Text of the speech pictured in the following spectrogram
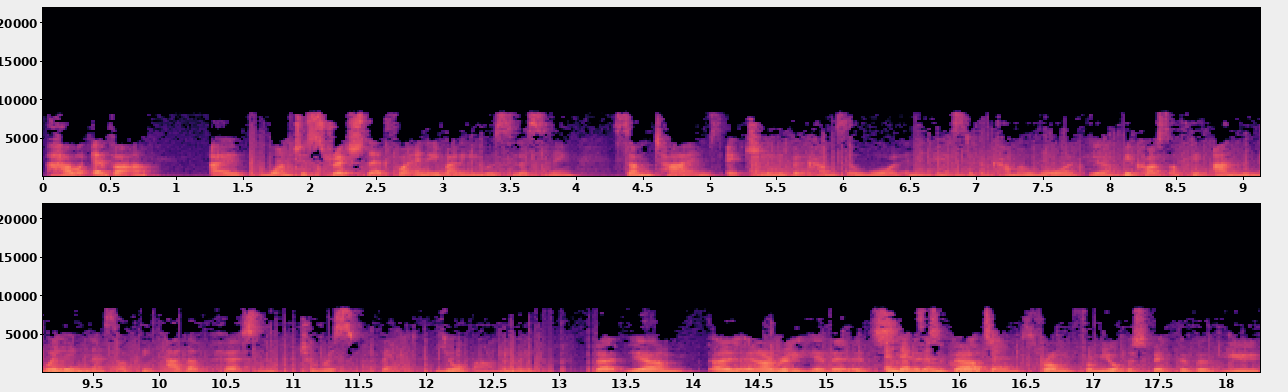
However, I want to stretch that for anybody who's listening. Sometimes actually it becomes a wall and it has to become a wall Yeah. because of the unwillingness of the other person to respect your boundary. But yeah, um, I, and I really hear that. It's And that's it's about important. from from your perspective of you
